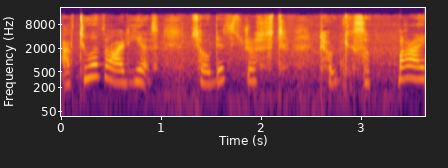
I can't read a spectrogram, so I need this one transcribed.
I have two other ideas, so this is just telling you so. Bye.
